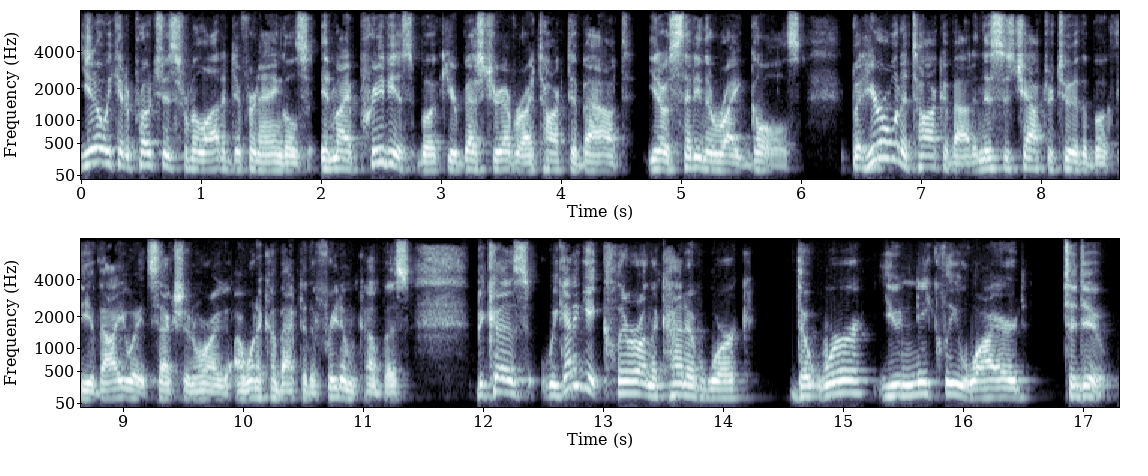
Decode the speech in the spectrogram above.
you know, we can approach this from a lot of different angles. In my previous book, Your Best Year Ever, I talked about, you know, setting the right goals. But here I want to talk about, and this is chapter two of the book, the evaluate section, where I, I want to come back to the freedom compass, because we got to get clear on the kind of work that we're uniquely wired to do.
